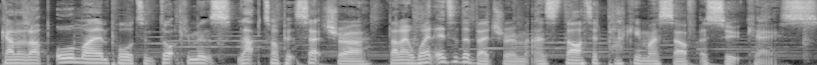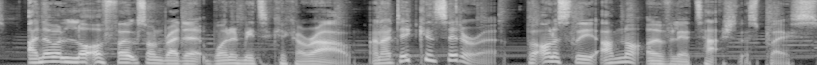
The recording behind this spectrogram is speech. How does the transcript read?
gathered up all my important documents, laptop, etc. Then I went into the bedroom and started packing myself a suitcase. I know a lot of folks on Reddit wanted me to kick her out, and I did consider it, but honestly, I'm not overly attached to this place.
